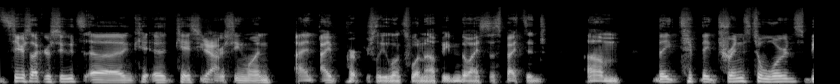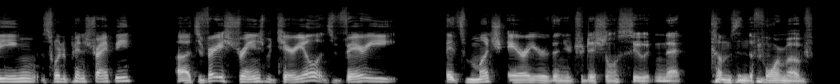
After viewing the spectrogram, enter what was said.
seersucker suits. Uh, in, ca- in case you've Yeah. never seen one, I, I purposely looked one up, even though I suspected. Um, they t- they trend towards being sort of pinstripey. Uh, it's a very strange material. It's very, it's much airier than your traditional suit, and that comes in the Mhm. form of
